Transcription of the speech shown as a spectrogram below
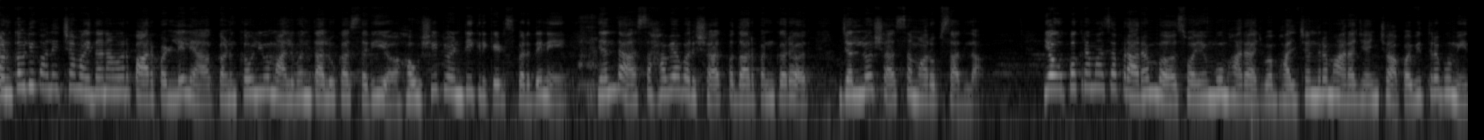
कणकवली कॉलेजच्या मैदानावर पार पडलेल्या कणकवली व मालवण तालुका स्तरीय हौशी ट्वेंटी क्रिकेट स्पर्धेने यंदा सहाव्या वर्षात पदार्पण करत जल्लोषात समारोप साधला. या उपक्रमाचा प्रारंभ स्वयंभू महाराज व भालचंद्र महाराज यांच्या पवित्र भूमीत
